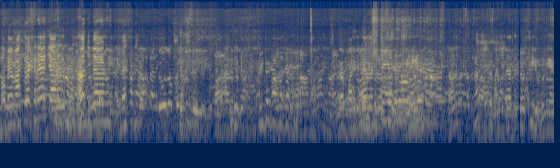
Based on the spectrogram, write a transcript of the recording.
ਬੱਬੇ ਮਾਸਟਰ ਰੱਖਣੇ ਆ ਚਾਰ ਪੰਜ ਪਿਆਰਿਆਂ ਨੂੰ। ਦੋ ਦੋ ਇੱਧਰ ਕਰ ਲਾ ਚੱਕ ਪੰਜ ਪਿਆਰਿਆਂ ਦੀ ਛੁੱਟੀ ਹੈ ਪੰਜ ਪਿਆਰਿਆਂ ਦੀ ਚੌਥੀ ਰੁਕਣੀ ਹੈ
